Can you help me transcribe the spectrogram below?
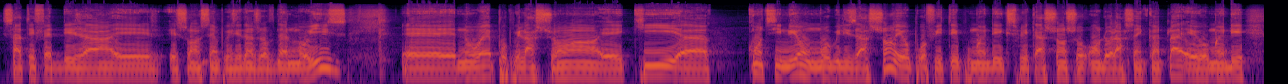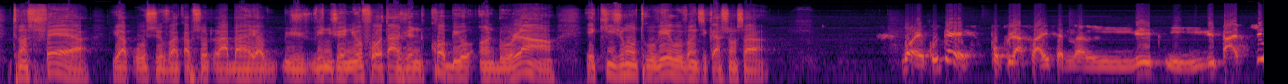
ça a été fait déjà et, son ancien président Jovenel Moïse. Et nous, population et qui kontinye yon mobilizasyon e yo profite pou mwen de eksplikasyon sou 1,50 la e yo mwen de transfer yo ap oseva kap sot la ba yo vin jen yo fota jen kob yo 1 dolar e ki jon trouve revendikasyon sa Bon, ekoute, populasyon aysen nan li pati,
